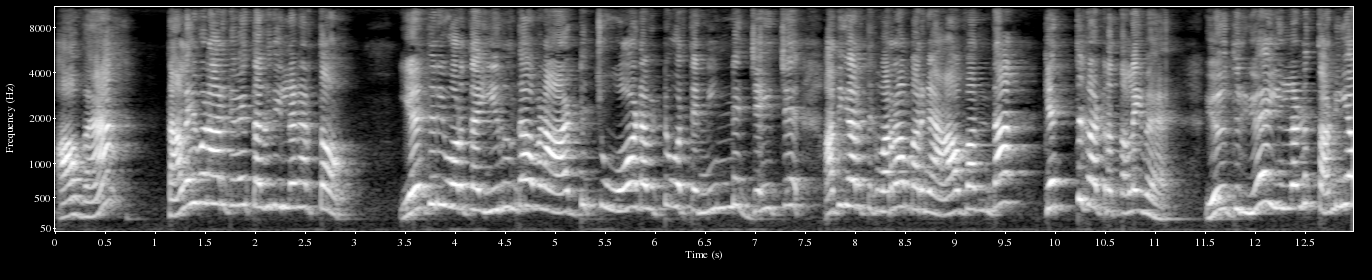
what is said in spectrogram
அவன் தலைவனா இருக்கவே தகுதி இல்லைன்னு அர்த்தம். எதிரி ஒருத்தன் இருந்தா அவனை அடிச்சு ஓட விட்டு ஒருத்தன் நின்று ஜெயிச்சு அதிகாரத்துக்கு வர்றான் பாருங்க. அவன் தான் கெத்து காட்டுற தலைவன். எதிரியே இல்லைன்னு தனியா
